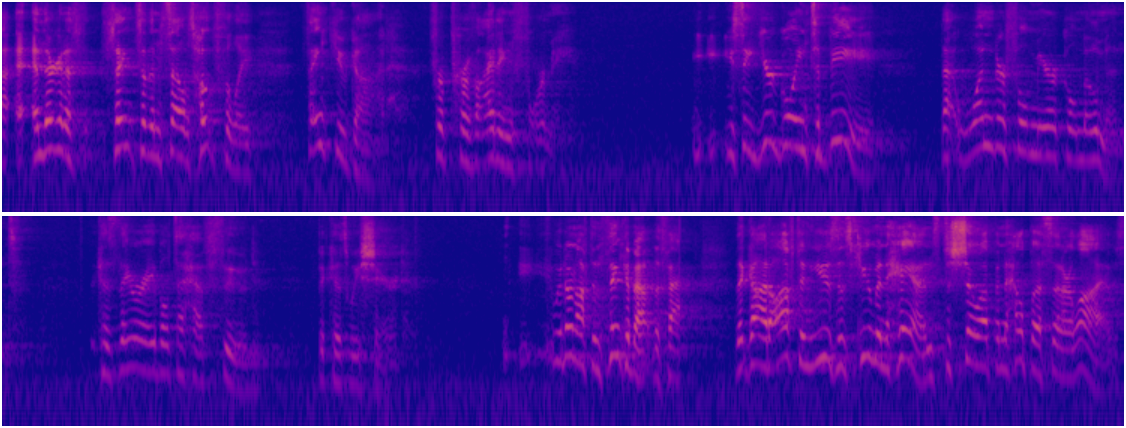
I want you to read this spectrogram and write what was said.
uh, and they're going to th- think to themselves, hopefully, Thank you, God, for providing for me. You, see, you're going to be that wonderful miracle moment because they were able to have food because we shared. We don't often think about the fact that God often uses human hands to show up and help us in our lives.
